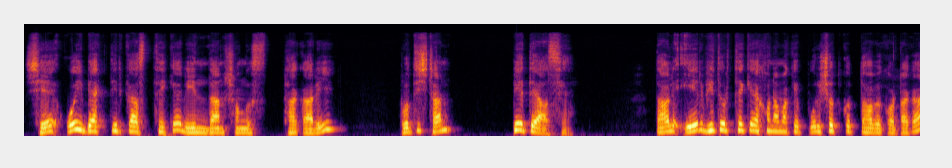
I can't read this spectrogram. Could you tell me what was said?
সে ওই ব্যক্তির কাছ থেকে ঋণদান সংস্থাকারী প্রতিষ্ঠান পেতে আছে। তাহলে এর ভিতর থেকে এখন আমাকে পরিশোধ করতে হবে ক টাকা?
